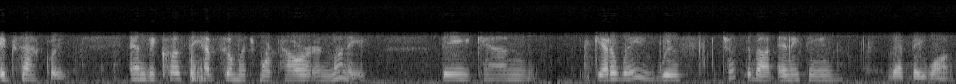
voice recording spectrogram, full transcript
Exactly. And because they have so much more power and money, they can get away with just about anything that they want.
